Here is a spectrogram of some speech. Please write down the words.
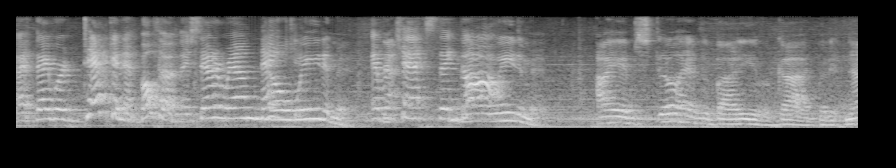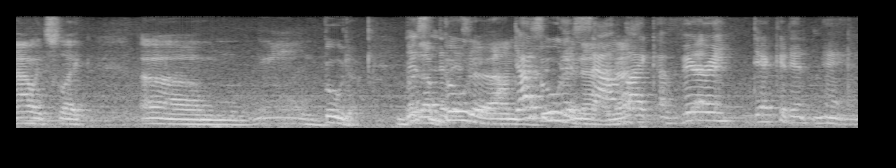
Uh, they were decadent, both of them. They sat around naked no, wait a minute. every Now- chance they got. wait a minute. I am still have the body of a god, but it, now it's like um, Buddha. But Listen the Buddha this. on Doesn't Buddha this now. sound not- like a very decadent man?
